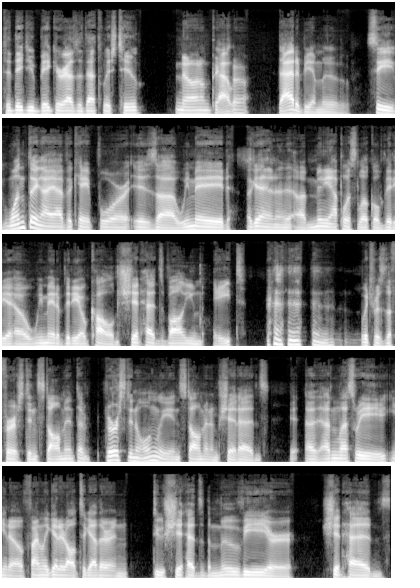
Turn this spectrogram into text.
Did they do Baker as a Death Wish too? No, I don't think That- so. that'd be a move. See, one thing I advocate for is uh, we made again a, a Minneapolis local video. We made a video called "Shitheads Volume 8, which was the first installment, the first and only installment of Shitheads. Uh, unless we, you know, finally get it all together and do Shitheads the movie or Shitheads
